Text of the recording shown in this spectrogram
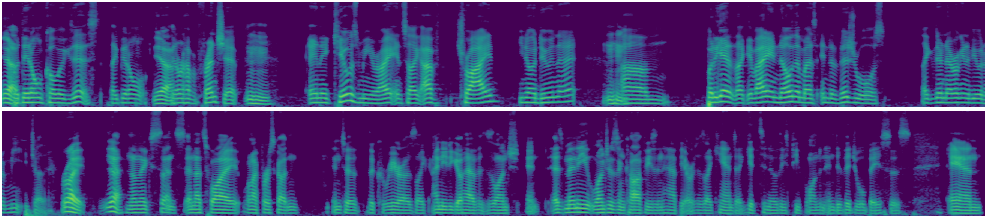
Yeah. but they don't coexist. Like they don't yeah. they don't have a friendship, Mhm. and it kills me, right? And so like I've tried, you know, doing that. Mhm. Um, but again, like if I didn't know them as individuals, like they're never gonna be able to meet each other. Right. Yeah, that makes sense. And that's why when I first got in, into the career, I was like, I need to go have his lunch and as many lunches and coffees and happy hours as I can to get to know these people on an individual basis. And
